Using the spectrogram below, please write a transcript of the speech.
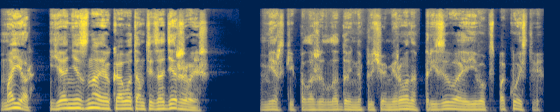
«Майор, я не знаю, кого там ты задерживаешь, Мерзкий положил ладонь на плечо Мирона, призывая его к спокойствию.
